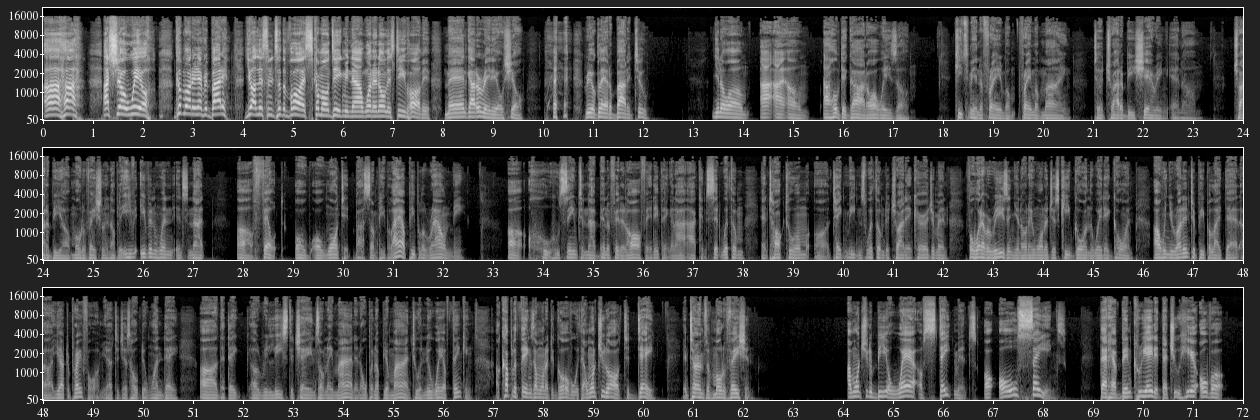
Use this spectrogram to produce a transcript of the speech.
uh huh. I sure will. Good morning, everybody. Are listening to The Voice. Come on, dig me now. One and only Steve Harvey. Man, got a radio show. Real glad about it, too. You know, um, I, I, um, I hope that God always uh, keeps me in the frame of, frame of mind to try to be sharing and um, try to be uh, motivational and uplifting, even, even when it's not uh, felt or or wanted by some people. I have people around me uh, who who seem to not benefit at all for anything, and I, I can sit with them and talk to them, or take meetings with them to try to encourage them, and for whatever reason, you know, they want to just keep going the way they're going. Uh, when you run into people like that, uh, you have to pray for them. You have to just hope that one day uh, that they uh, release the chains on their mind and open up your mind to a new way of thinking a couple of things I wanted to go over with you. I want you to all today, in terms of motivation, I want you to be aware of statements or old sayings that have been created that you hear over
